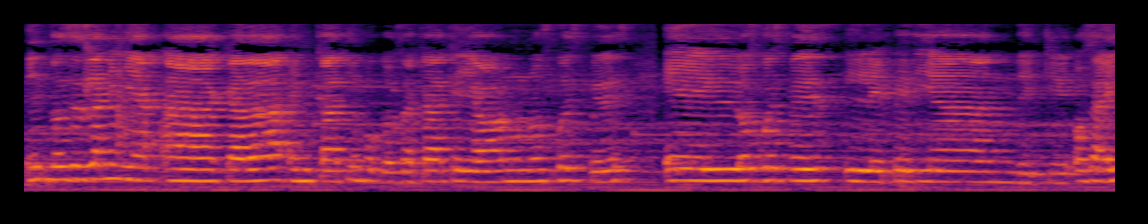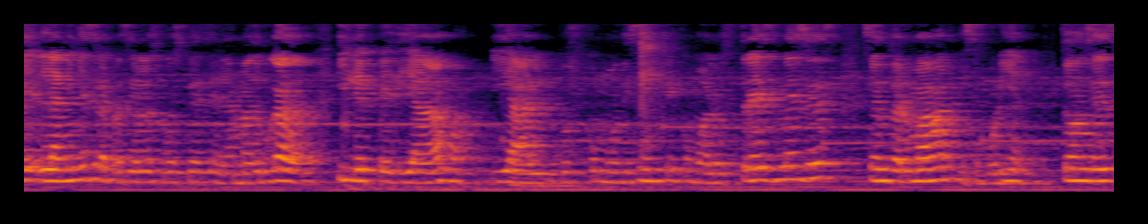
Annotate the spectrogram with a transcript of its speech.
Entonces la niña a cada, en cada tiempo, o sea, cada que llegaban unos huéspedes, eh, los huéspedes le pedían de que, o sea, la niña se le aparecía a los huéspedes en la madrugada y le pedía agua. Y al, pues como dicen que como a los tres meses se enfermaban y se morían. Entonces,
